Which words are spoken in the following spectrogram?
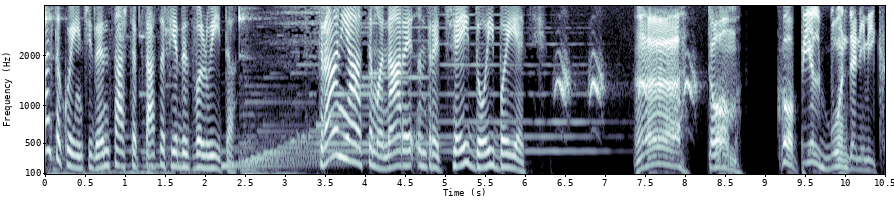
altă coincidență aștepta să fie dezvăluită. Strania asemănare între cei doi băieți. Ah, Tom, copil bun de nimic!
